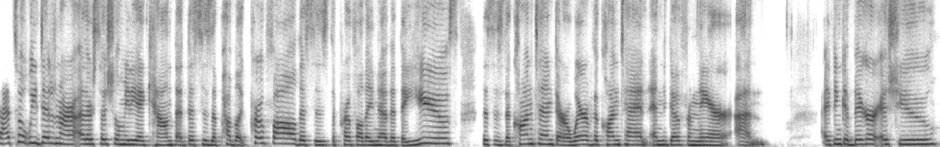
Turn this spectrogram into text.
That's what we did in our other social media account that this is a public profile. This is the profile they know that they use. This is the content. They're aware of the content and go from there. Um, i think a bigger issue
